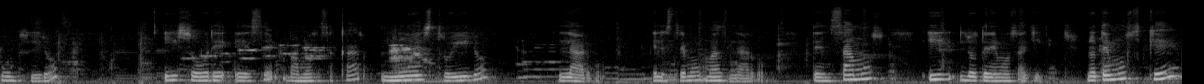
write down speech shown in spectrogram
un giro y sobre ese vamos a sacar nuestro hilo largo, el extremo más largo. Tensamos y lo tenemos allí. Notemos que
